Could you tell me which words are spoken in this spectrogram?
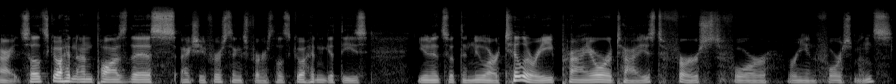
All right, so let's go ahead and unpause this. Actually, first things first, let's go ahead and get these units with the new artillery prioritized first for reinforcements.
